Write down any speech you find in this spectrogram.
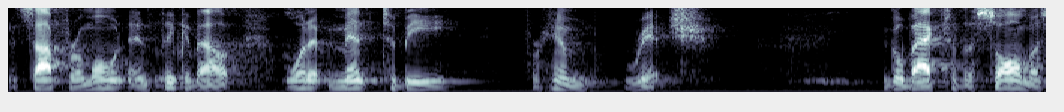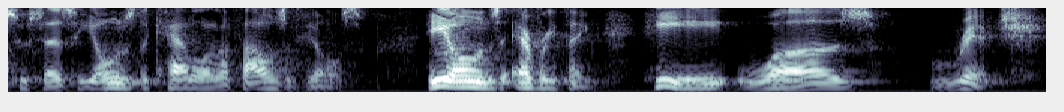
and stop for a moment and think about what it meant to be for him rich. We go back to the psalmist who says he owns the cattle on a thousand hills. He owns everything. He was rich.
